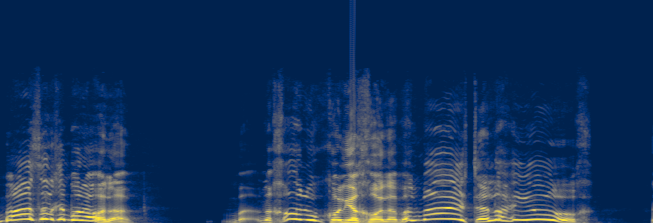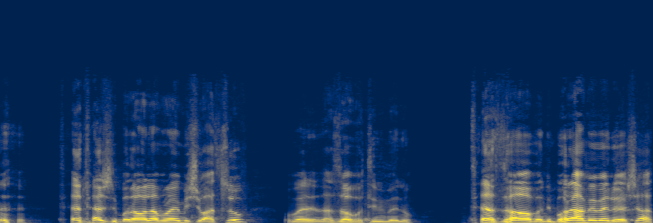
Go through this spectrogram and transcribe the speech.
מה עשה לכם בורא עולם? נכון, הוא כל יכול, אבל מה, תן לו חיוך. אתה יודע שבורא העולם רואה מישהו עצוב, הוא אומר, עזוב אותי ממנו. תעזוב, אני בורח ממנו ישר.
